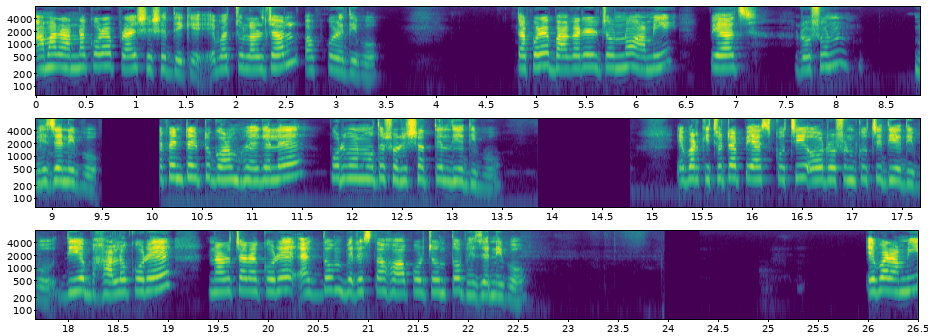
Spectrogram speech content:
আমার রান্না করা প্রায় শেষের দিকে, এবার চুলার জাল অফ করে দিব। তারপরে বাগারের জন্য আমি পেঁয়াজ, রসুন ভেজে নিব। প্যানটা একটু গরম হয়ে গেলে পরিমাণ মতো সরিষার তেল দিয়ে দিব। এবার কিছুটা পেঁয়াজ কুচি ও রসুন কুচি দিয়ে দিব। দিয়ে ভালো করে নাড়াচাড়া করে একদম বেরেস্তা হওয়া পর্যন্ত ভেজে নিব। এবার আমি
